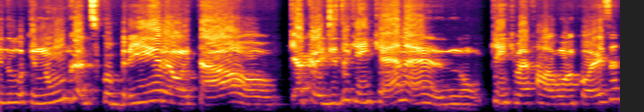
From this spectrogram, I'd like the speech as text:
ídolo que nunca descobriram e tal. Que acredita quem quer, né? No, quem que vai falar alguma coisa.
